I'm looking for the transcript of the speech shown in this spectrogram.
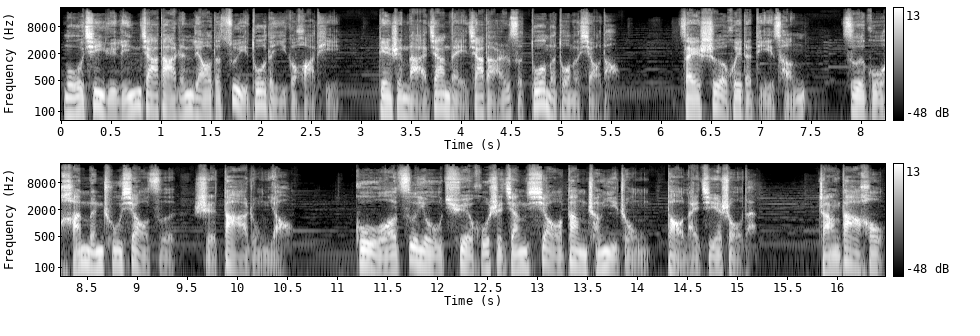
母亲与邻家大人聊得最多的一个话题，便是哪家哪家的儿子多么多么孝道。在社会的底层，自古寒门出孝子是大荣耀，故我自幼确乎是将孝当成一种道来接受的。长大后，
